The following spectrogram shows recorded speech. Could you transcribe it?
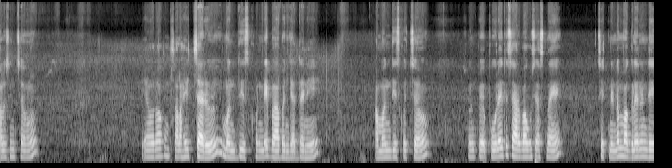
ఆలోచించాము. ఎవరో ఒక సలహా ఇచ్చారు ఈ మందు తీసుకోండి బాగా పనిచేద్దని ఆ మందు తీసుకొచ్చాం పూలు అయితే చాలా బాగా చేస్తున్నాయి చెట్టు నిండా మొగ్గలేనండి.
